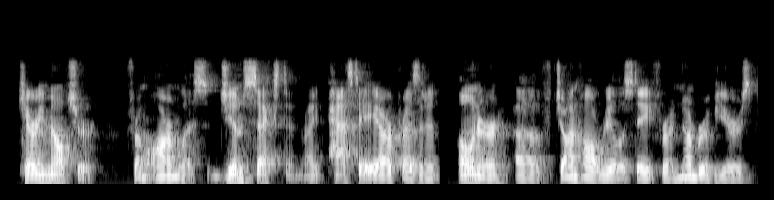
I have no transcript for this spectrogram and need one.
Carrie Melcher from Armless, Jim Sexton, right, past AAR president, owner of John Hall Real Estate for a number of years,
